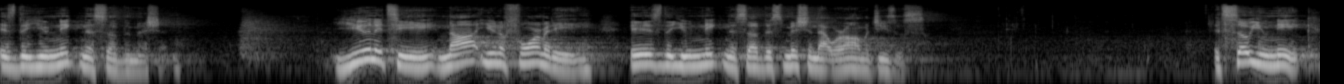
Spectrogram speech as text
is the uniqueness of the mission. Unity, not uniformity, is the uniqueness of this mission that we're on with Jesus. It's so unique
